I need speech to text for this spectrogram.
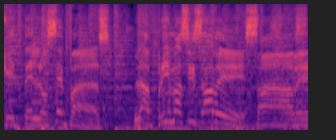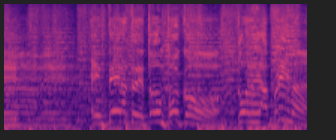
que te lo sepas. La prima sí sabe. Sabe. Entérate de todo un poco. Con la prima.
